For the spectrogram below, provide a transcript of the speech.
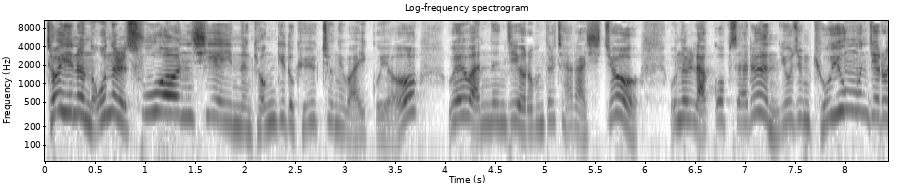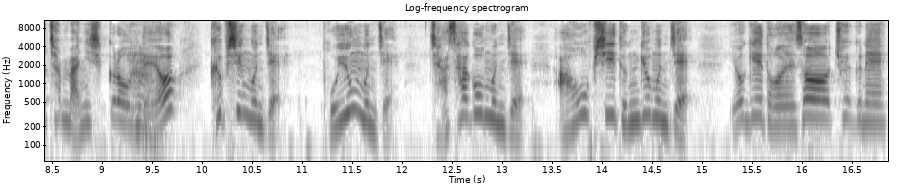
저희는 오늘 수원시에 있는 경기도 교육청에 와 있고요. 왜 왔는지 여러분들 잘 아시죠? 오늘 낙곱살은 요즘 교육 문제로 참 많이 시끄러운데요. 급식 문제, 보육 문제, 자사고 문제, 9시 등교 문제, 여기에 더해서 최근에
